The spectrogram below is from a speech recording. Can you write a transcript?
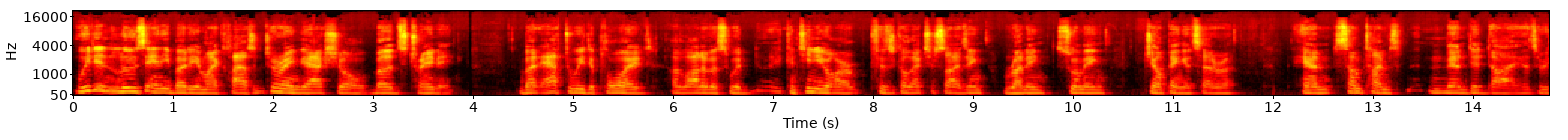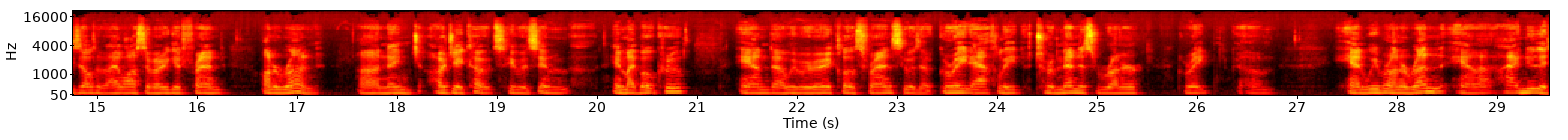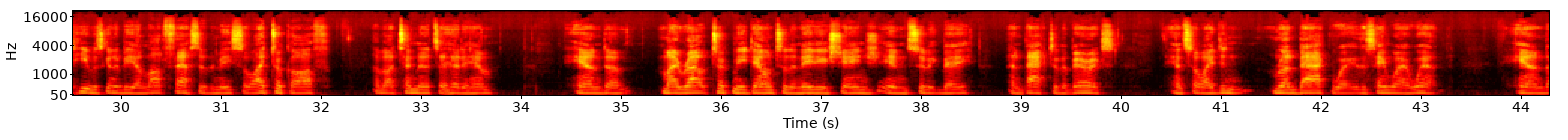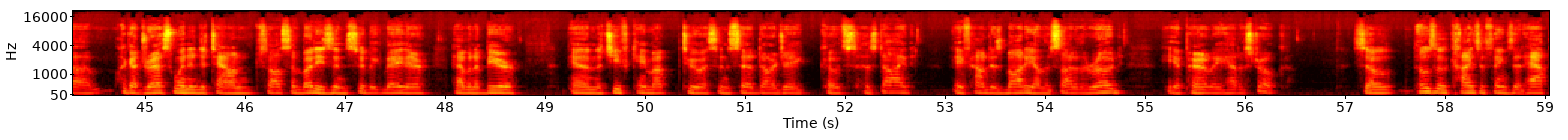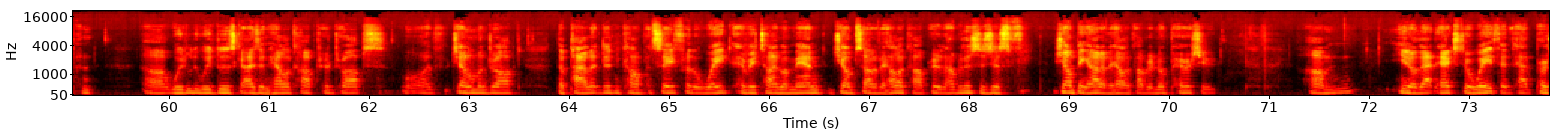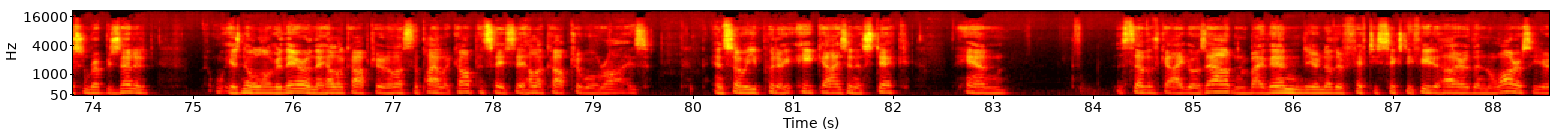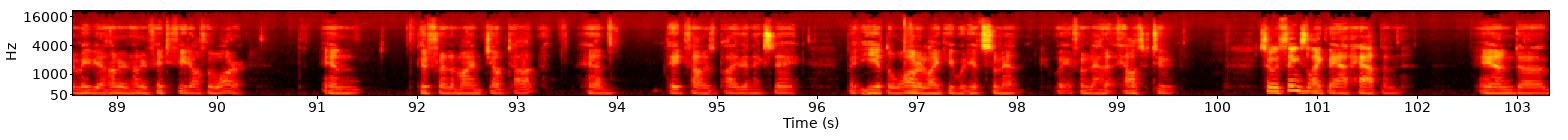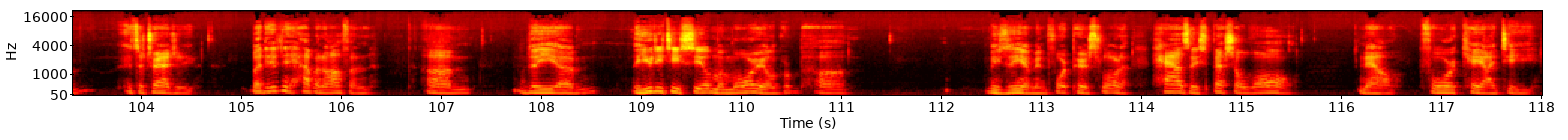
we didn't lose anybody in my class during the actual BUDS training. But after we deployed, a lot of us would continue our physical exercising, running, swimming, jumping, etc. And sometimes men did die as a result of it. I lost a very good friend on a run uh, named R.J. Coates. He was in in my boat crew, and uh, we were very close friends. He was a great athlete, tremendous runner, great um, and we were on a run and i knew that he was going to be a lot faster than me so i took off about 10 minutes ahead of him and um, my route took me down to the navy exchange in subic bay and back to the barracks and so i didn't run back way the same way i went And um, I got dressed, went into town, saw some buddies in Subic Bay there having a beer. And the chief came up to us and said, RJ Coates has died. They found his body on the side of the road. He apparently had a stroke. So those are the kinds of things that happen. Uh, we we lose guys in helicopter drops. Well, a gentleman dropped. The pilot didn't compensate for the weight every time a man jumps out of a helicopter. Now, this is just jumping out of a helicopter, no parachute. Um, you know that extra weight that that person represented is no longer there in the helicopter unless the pilot compensates. The helicopter will rise, and so you put eight guys in a stick, and the seventh guy goes out, and by then you're another 50, 60 feet higher than the water, so you're maybe 100, 150 feet off the water. And a good friend of mine jumped out, and they'd found his body the next day. But he hit the water like he would hit cement from that altitude. So things like that happen, and uh, it's a tragedy. But it didn't happen often. Um, the um, the UDT SEAL Memorial uh, Museum in Fort Pierce, Florida, has a special wall now for KIT,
